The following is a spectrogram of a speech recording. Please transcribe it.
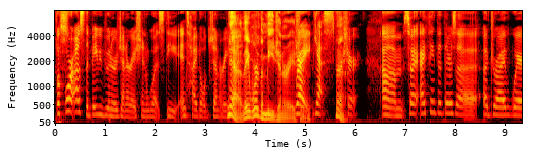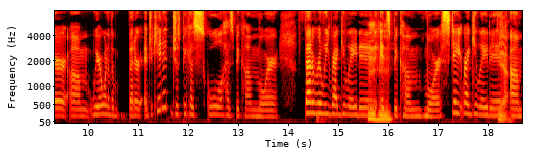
Before us, the baby boomer generation was the entitled generation. yeah, they were the me generation, Right. Yes, Yeah. for sure. Um, so I, I think that there's a, a drive where um, we're one of the better educated just because school has become more federally regulated. It's become more state regulated, Mm-hmm. Yeah. um,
